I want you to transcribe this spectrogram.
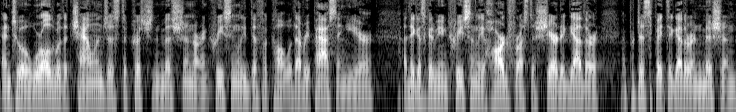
and to a world where the challenges to Christian mission are increasingly difficult with every passing year. I think it's going to be increasingly hard for us to share together and participate together in mission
